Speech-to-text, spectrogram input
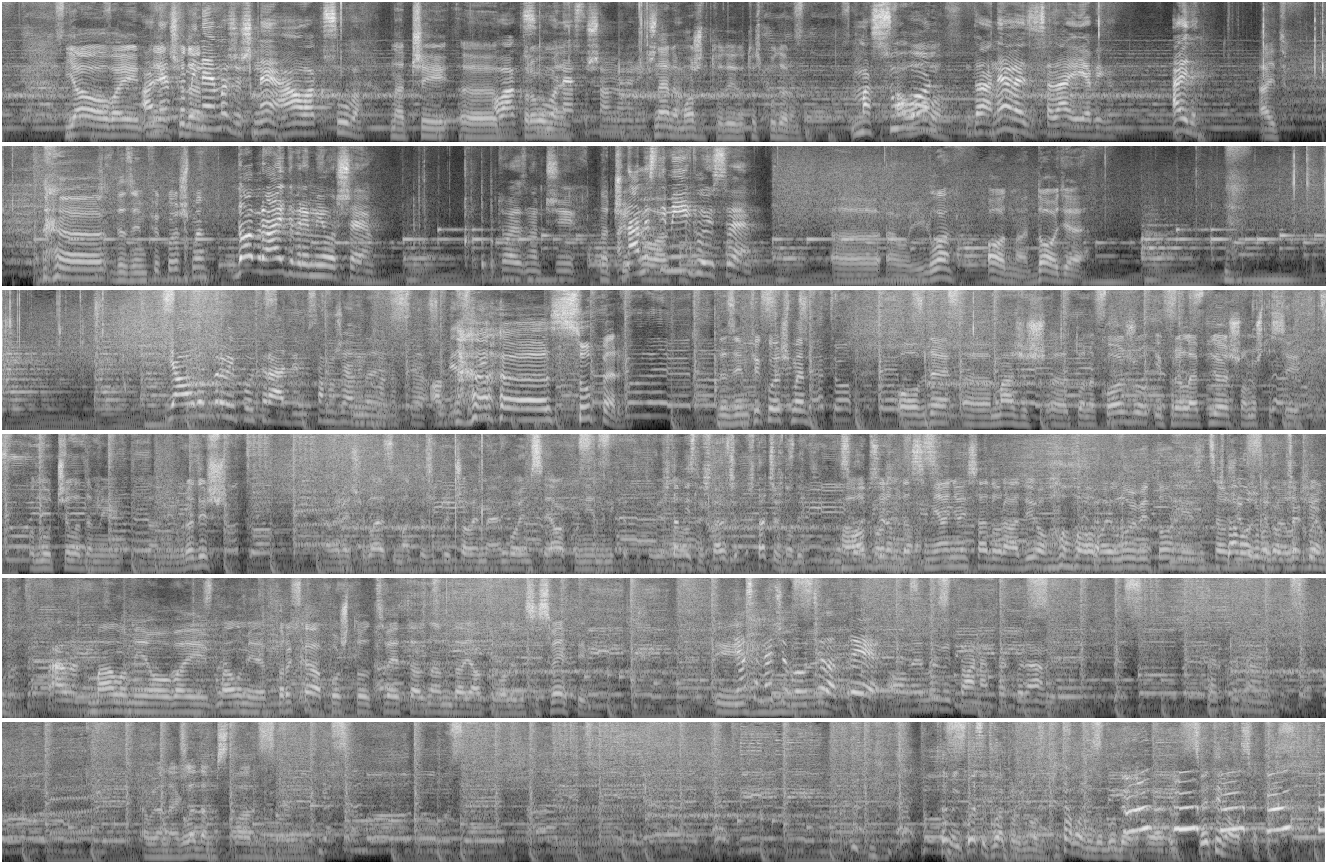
Ja ovaj A neću nešto da... mi ne mažeš, ne, a ovako suva. Znači, e, Ovako prvo suvo me... ne sluša on mene ništa. Ne, ne, može to da ide, to s. Ma A suvo, da, nema veze sad, ajde jebi ga. Ajde. Ajde. Dezinfikuješ me. Dobro, ajde bre Miloše. To je znači... Znači, A namesti mi iglu i sve. E, evo igla. Odmah, dođe. Ja ovo prvi put radim, samo želim to da se objasni. Super. Dezinfikuješ me. Ovde e, mažeš e, to na kožu i prelepljuješ ono što si odlučila da mi, da mi uradiš. Evo neću gledati, Matija, zapričavaj me, bojim se jako, nije me nikad tetovirala. Šta misliš, šta, će- šta ćeš dobiti na Pa obzirom da danas? sam ja njoj sada uradio ovaj Louis Vuitton i za ceo Šta život možemo se da očekujemo? Malo mi je, ovaj, malo mi je frka, pošto Cveta znam da jako voli da se sveti. I Ja sam već odlučila pre ove Louis Vuittona, tako da... Tako da... evo ja ne gledam stvarno ovaj, Mi, koje su tvoje prognoze? Šta može da bude e, svetina osveta?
